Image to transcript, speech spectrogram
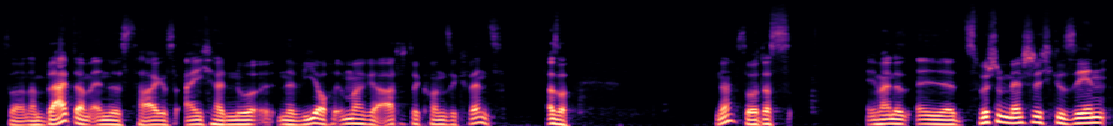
So, dann bleibt am Ende des Tages eigentlich halt nur eine wie auch immer geartete Konsequenz. Also, ne, so das, ich meine, äh, zwischenmenschlich gesehen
